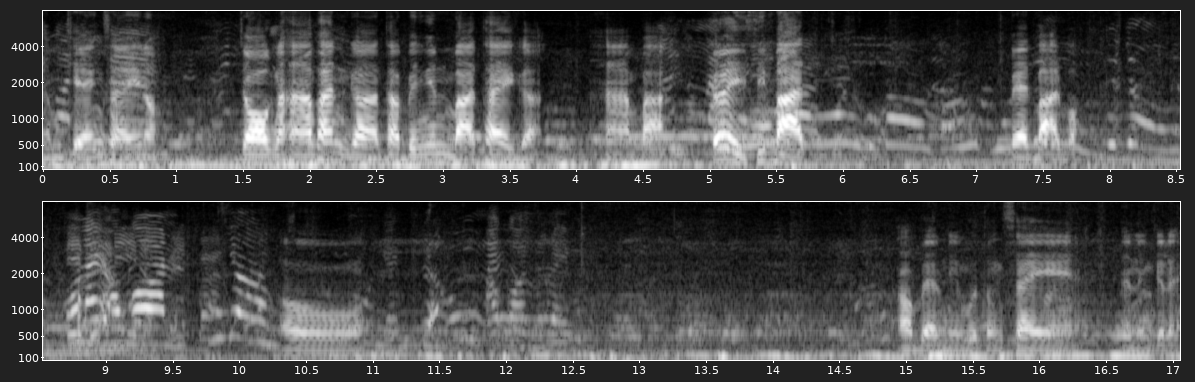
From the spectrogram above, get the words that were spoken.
น้ำแข็งใส่เนาะจอกละห้าพันก็ถ้าเป็นเงินบาทไทยก็ห้าบาทเอ้ยสิบบาท แปดบาทบ่อะไรเอาก่อนโอ้เอาก่อนอะไรเอาแบบนี้บ่ต้องใส่อันนั้นก็ได้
